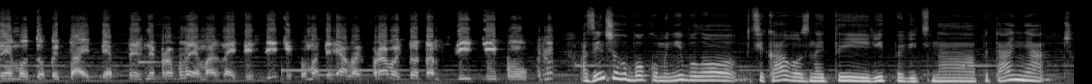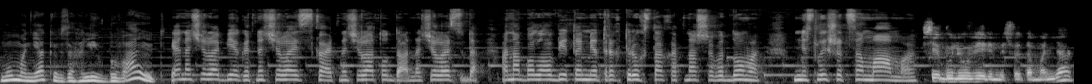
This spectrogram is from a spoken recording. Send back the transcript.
тему допитайте. Це ж не проблема знайти слідчих по матеріалах справи, хто там слідчий був. А з іншого боку, мені було цікаво знайти відповідь на питання, чому маньяки взагалі вбивають. Я начала бегать, начала искать, начала туда, начала сюда. Она была убита в метрах трехстах от нашего дома. Мне слышится мама. Все были уверены, что это маньяк,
